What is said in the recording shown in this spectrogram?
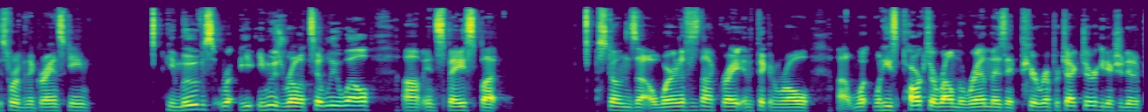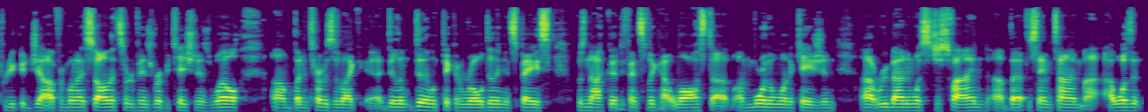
sort of in the grand scheme, he moves he, moves relatively well um, in space, but Stone's uh, awareness is not great in the pick and roll. Uh, when he's parked around the rim as a pure rim protector, he actually did a pretty good job from what I saw. That's sort of his reputation as well. Um, but in terms of like uh, dealing, dealing, with pick and roll, dealing in space, was not good defensively. Got lost uh, on more than one occasion. Uh, rebounding was just fine, uh, but at the same time, I wasn't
